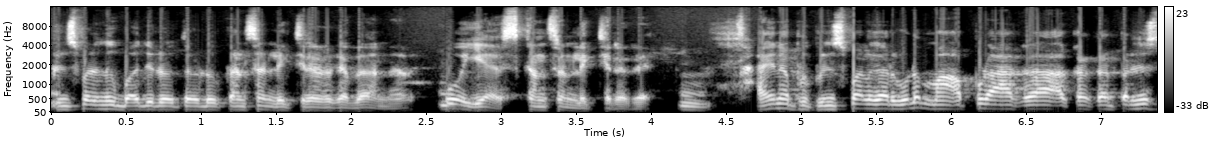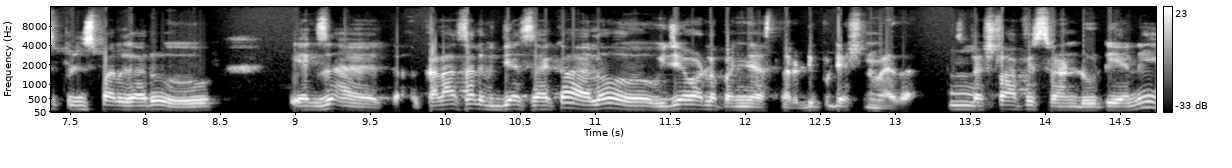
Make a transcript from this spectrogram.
ప్రిన్సిపల్ ఎందుకు బాధ్యుడు అవుతాడు కన్సర్న్ లెక్చరర్ కదా అన్నారు. ఓ ఎస్ కన్సర్న్ లెక్చరరే. అయినప్పుడు ప్రిన్సిపాల్ గారు కూడా మా అప్పుడు అక్కడ పనిచేసే ప్రిన్సిపాల్ గారు ఎగ్జా కళాశాల విద్యాశాఖలో విజయవాడలో పనిచేస్తున్నారు డిప్యుటేషన్ మీద. స్పెషల్ ఆఫీసర్ ఆన్ డ్యూటీ అని.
